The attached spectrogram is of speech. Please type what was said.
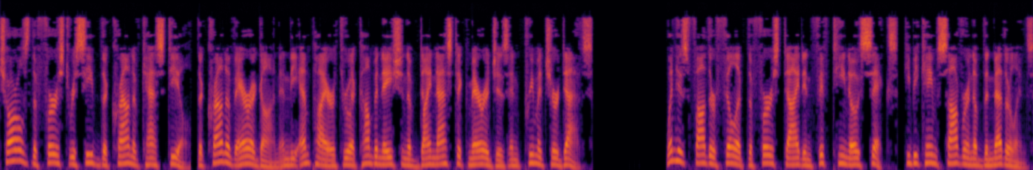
Charles I received the Crown of Castile, the Crown of Aragon and the Empire through a combination of dynastic marriages and premature deaths. When his father Philip I died in 1506, he became sovereign of the Netherlands.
